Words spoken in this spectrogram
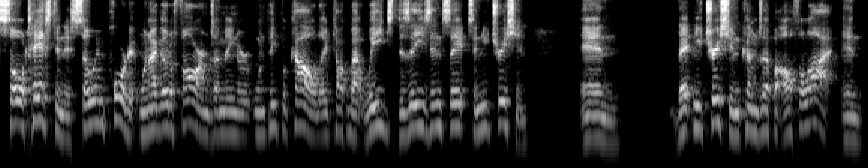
soil testing is so important when I go to farms. I mean, or when people call, they talk about weeds, disease, insects, and nutrition. And that nutrition comes up an awful lot. And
